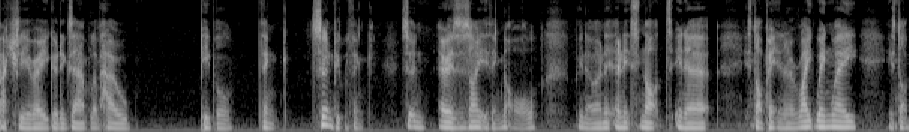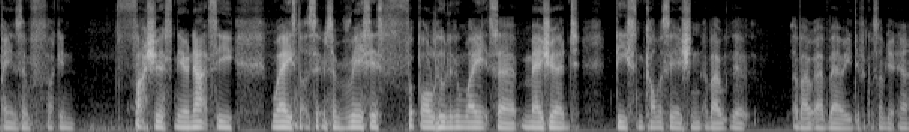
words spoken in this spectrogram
actually a very good example of how people think. Certain people think, certain areas of society think, not all, you know, and it, and it's not in a, it's not painted in a right wing way. It's not painted in some fucking fascist neo-Nazi way. It's not some some racist football hooligan way. It's a measured, decent conversation about the about a very difficult subject. Yeah,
